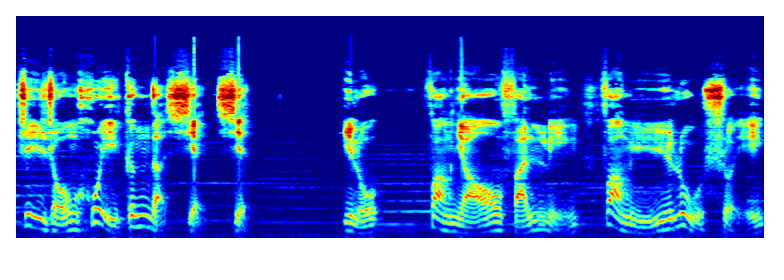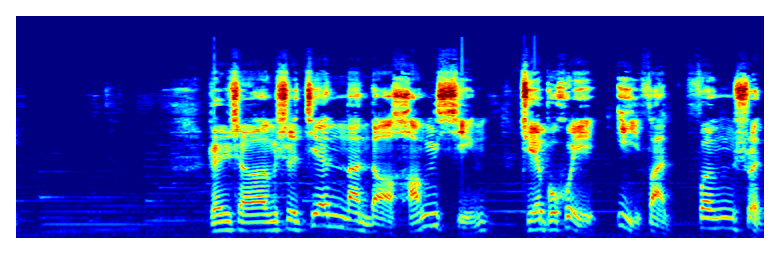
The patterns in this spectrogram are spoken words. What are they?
是一种慧根的显现。一如放鸟返林，放鱼入水。人生是艰难的航行，绝不会一帆风顺。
